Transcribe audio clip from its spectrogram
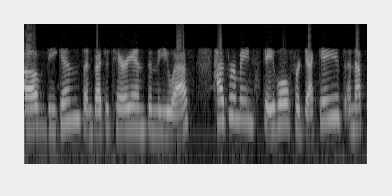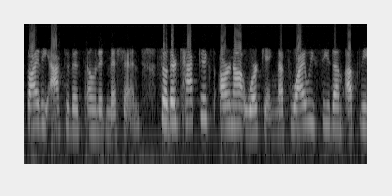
of vegans and vegetarians in the U.S. has remained stable for decades, and that's by the activists' own admission. So their tactics are not working. That's why we see them up the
